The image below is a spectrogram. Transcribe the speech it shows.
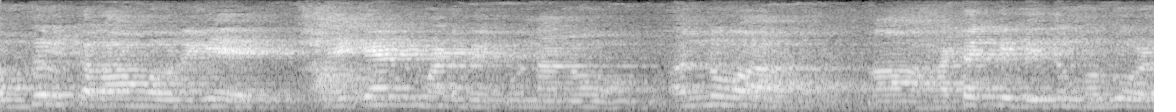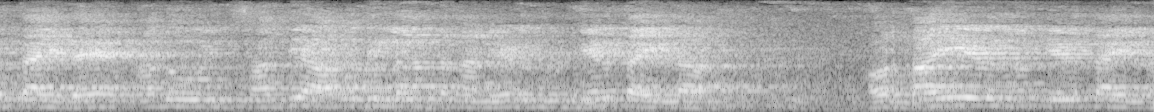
ಅಬ್ದುಲ್ ಕಲಾಂ ಅವರಿಗೆ ಶೇಕ್ ಹ್ಯಾಂಡ್ ಮಾಡಬೇಕು ನಾನು ಅನ್ನುವ ಆ ಹಠಕ್ಕೆ ಬಿದ್ದು ಮಗು ಅಳ್ತಾ ಇದೆ, ಅದು ಸಾಧ್ಯ ಆಗೋದಿಲ್ಲ ಅಂತ ನಾನು ಹೇಳಿದ್ರು, ಕೇಳ್ತಾ ಇಲ್ಲ. ಅವ್ರ ತಾಯಿ ಹೇಳಿದ್ರು ಕೇಳ್ತಾ ಇಲ್ಲ.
